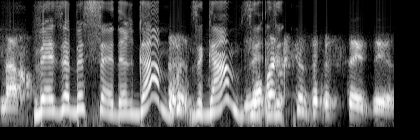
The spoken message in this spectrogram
נכון. וזה בסדר גם, זה גם. זה, לא רק זה, שזה בסדר,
